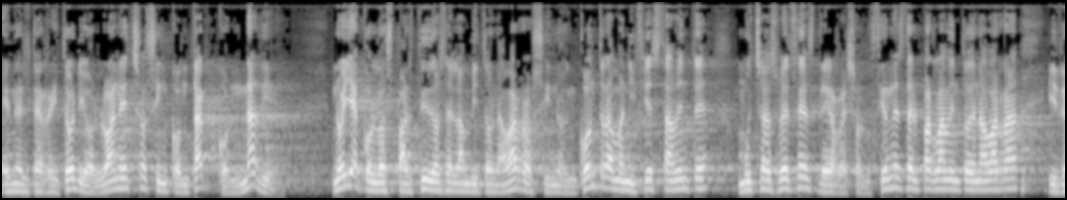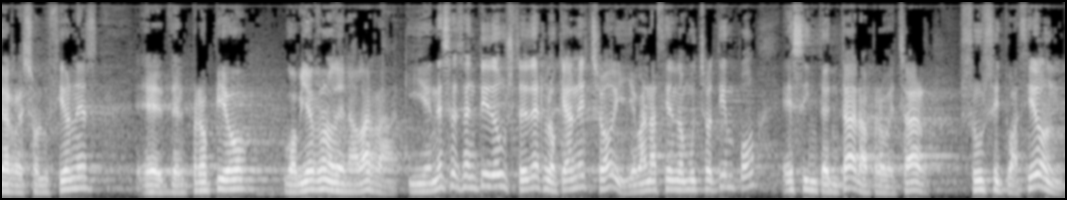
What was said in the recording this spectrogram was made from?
en el territorio. Lo han hecho sin contar con nadie, no ya con los partidos del ámbito navarro, sino en contra manifiestamente muchas veces de resoluciones del Parlamento de Navarra y de resoluciones eh, del propio Gobierno de Navarra. Y en ese sentido ustedes lo que han hecho, y llevan haciendo mucho tiempo, es intentar aprovechar su situación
